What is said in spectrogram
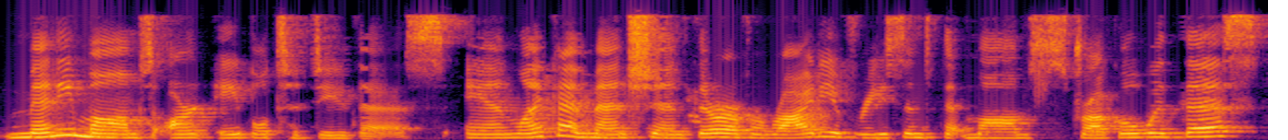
Many moms aren't able to do this. And like I mentioned, there are a variety of reasons that moms struggle with this.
